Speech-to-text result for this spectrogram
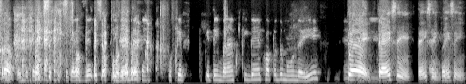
Branco. Não, eu tô querendo, Esse, eu quero dizer esse é o que ponto, ele é branco. Porque, porque tem branco que ganha Copa do Mundo aí. É, Tem, assim, tem sim, tem sim, É, tem sim.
